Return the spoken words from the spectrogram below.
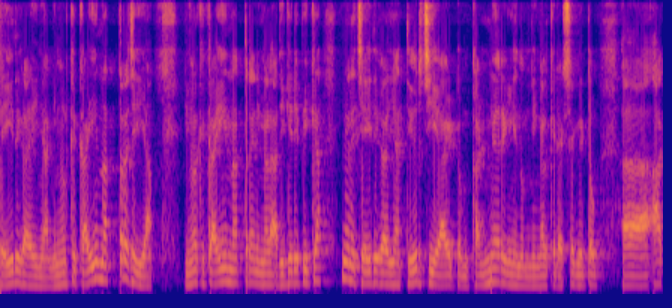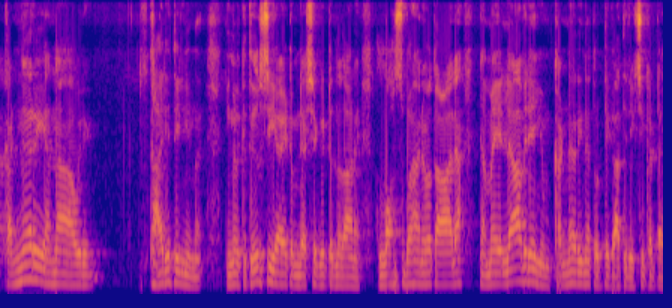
ചെയ്തു കഴിഞ്ഞാൽ നിങ്ങൾക്ക് കഴിയുന്നത്ര ചെയ്യാം നിങ്ങൾക്ക് കഴിയുന്നത്ര നിങ്ങൾ അധികരിപ്പിക്കുക ഇങ്ങനെ ചെയ്തു കഴിഞ്ഞാൽ തീർച്ചയായിട്ടും കണ്ണേറിൽ നിന്നും നിങ്ങൾക്ക് രക്ഷ കിട്ടും ആഹ്, ആ കണ്ണേറി എന്ന ആ ഒരു കാര്യത്തിൽ നിന്ന് നിങ്ങൾക്ക് തീർച്ചയായിട്ടും രക്ഷ കിട്ടുന്നതാണ്. അള്ളാഹു സുബാനോ താല നമ്മെ എല്ലാവരെയും കണ്ണേറിനെ തൊട്ട് കാത്തി രക്ഷിക്കട്ടെ.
